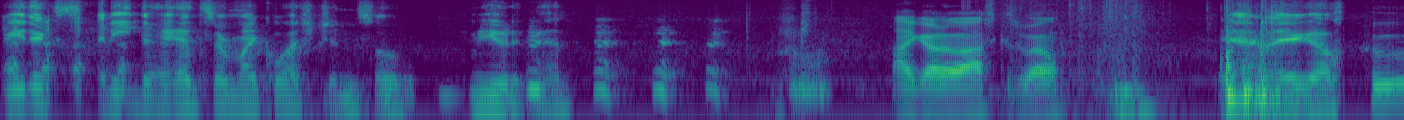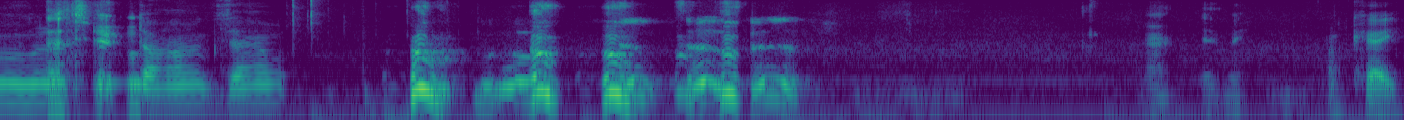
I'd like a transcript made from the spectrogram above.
Phoenix, I need to answer my question, so mute it, man. I got to ask as well. Yeah, there you go. Who let That's the dogs out? Ooh, ooh, ooh. All right, hit me. Okay.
